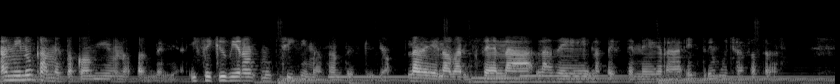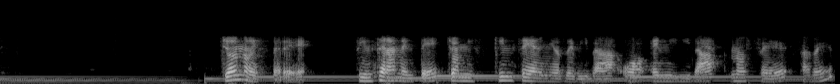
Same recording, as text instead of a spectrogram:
a mí nunca me tocó vivir una pandemia y sé que hubieron muchísimas antes que yo. La de la varicela, la de la peste negra, entre muchas otras. Yo no esperé, sinceramente, yo a mis 15 años de vida o en mi vida, no sé, ¿sabes?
